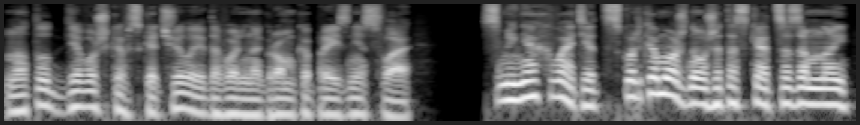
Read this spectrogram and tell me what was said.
Но тут девушка вскочила и довольно громко произнесла. «С меня хватит! Сколько можно уже таскаться за мной?»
